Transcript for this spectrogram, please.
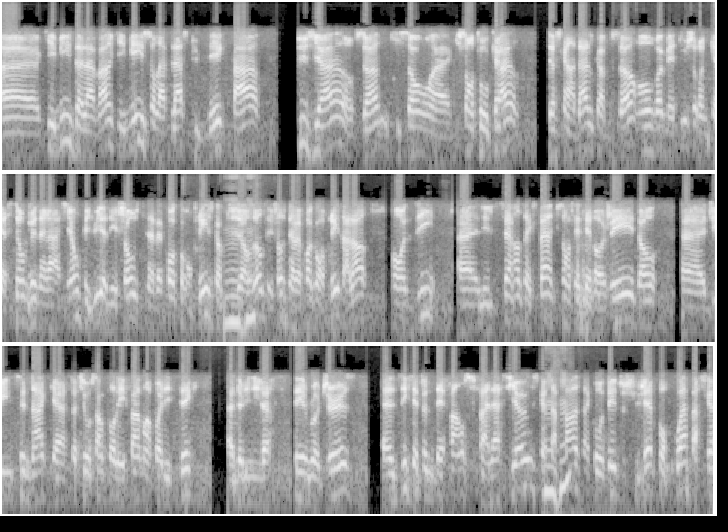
euh, qui est mise de l'avant, qui est mise sur la place publique par plusieurs hommes qui sont euh, qui sont au cœur de scandales comme ça. On remet tout sur une question de génération, puis lui, il y a des choses qu'il n'avait pas comprises, comme plusieurs mhm. autres, des choses qu'il n'avait pas comprises. Alors, on dit euh, les différents experts qui sont interrogés, dont euh, Jean Sinnack, associée au Centre pour les femmes en politique de l'Université Rogers, elle dit que c'est une défense fallacieuse, que ça mhm. passe à côté du sujet. Pourquoi? Parce que,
